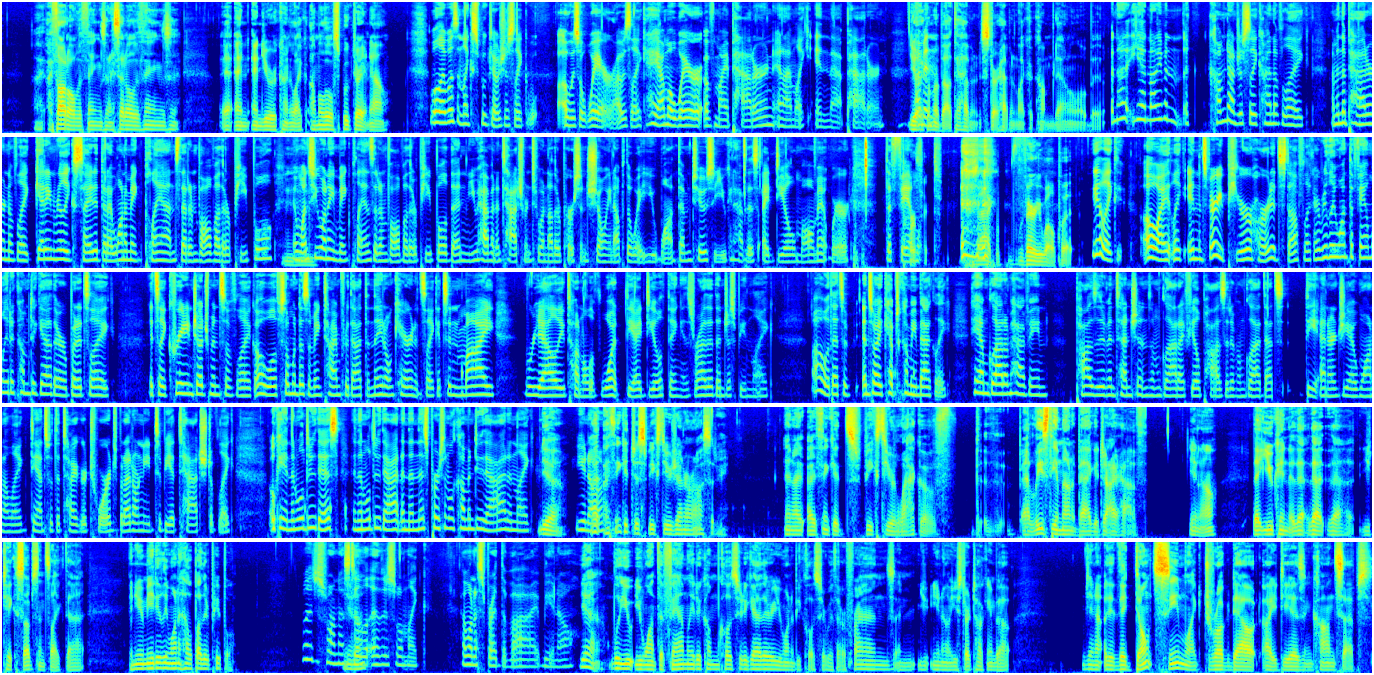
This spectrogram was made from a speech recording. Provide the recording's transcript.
Like, I, I thought all the things and I said all the things, and and, and you were kind of like, I'm a little spooked right now. Well, I wasn't like spooked. I was just like, I was aware. I was like, hey, I'm aware of my pattern and I'm like in that pattern. Yeah, I'm like I'm about to have start having like a come down a little bit. not yeah, not even a come down, just like kind of like I'm in the pattern of like getting really excited that I want to make plans that involve other people. And once Mhm. you want to make plans that involve other people, then you have an attachment to another person showing up the way you want them to, so you can have this ideal moment where the family perfect, exact, very well put. Yeah, like oh, I like and it's very pure-hearted stuff. Like I really want the family to come together, but it's like it's like creating judgments of like, oh, well, if someone doesn't make time for that, then they don't care and it's like it's in my reality tunnel of what the ideal thing is rather than just being like, oh, that's a and so I kept coming back like, hey, I'm glad I'm having positive intentions. I'm glad I feel positive. I'm glad that's the energy I want to like dance with the tiger towards, but I don't need to be attached of like, okay, and then we'll do this, and then we'll do that, and then this person will come and do that, and like, Yeah, you know, I, I think it just speaks to your generosity, and I, I think it speaks to your lack of th- th- at least the amount of baggage I have. You know, that you can that that that you take a substance like that, and you immediately want to help other people. Well, I just want to You still. know? I just want like, I want to spread the vibe, you know. Yeah. Well, you, you want the family to come closer together. You want to be closer with our friends, and you you know you start talking about, you know, they- don't seem like drugged out ideas and concepts.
